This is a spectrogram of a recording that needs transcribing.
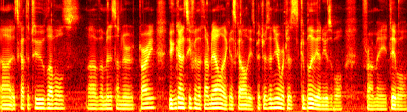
Uh, it's got the two levels of a minutes under Atari. You can kind of see from the thumbnail, like it's got all these pictures in here, which is completely unusable from a table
